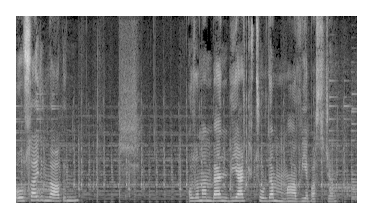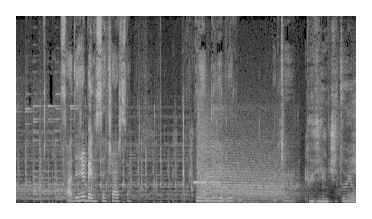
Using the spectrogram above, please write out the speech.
olsaydım ve abim o zaman ben diğer turda maviye basacağım. Sadece beni seçerse. Yanına geliyorum. Birinci doyum.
